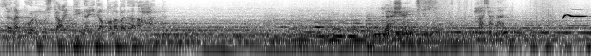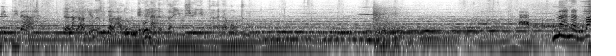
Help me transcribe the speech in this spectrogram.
سنكون مستعدين إذا طلبنا أحد. لا شيء. حسنا. انتباه. لقد وجد العدو إن هنا. حدث أي شيء فأنا موجود. مهلا معك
